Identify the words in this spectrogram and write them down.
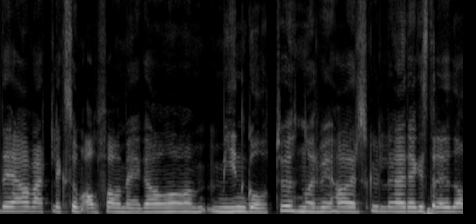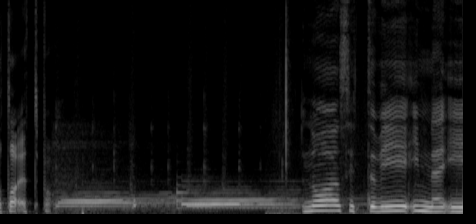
det har vært liksom alfa og omega og min go to når vi har skulle registrere data etterpå. Nå sitter vi inne i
